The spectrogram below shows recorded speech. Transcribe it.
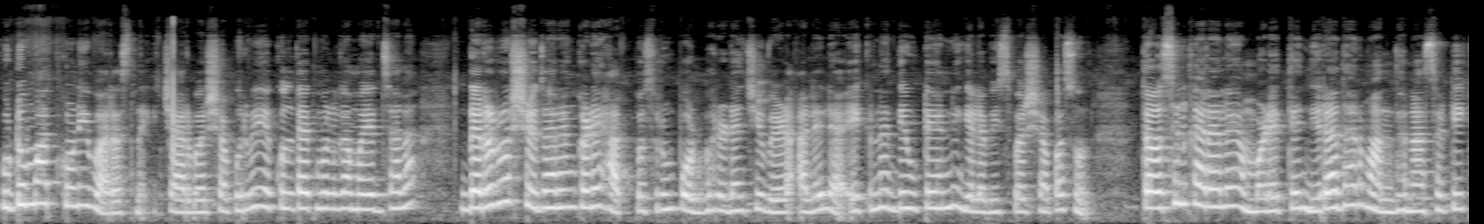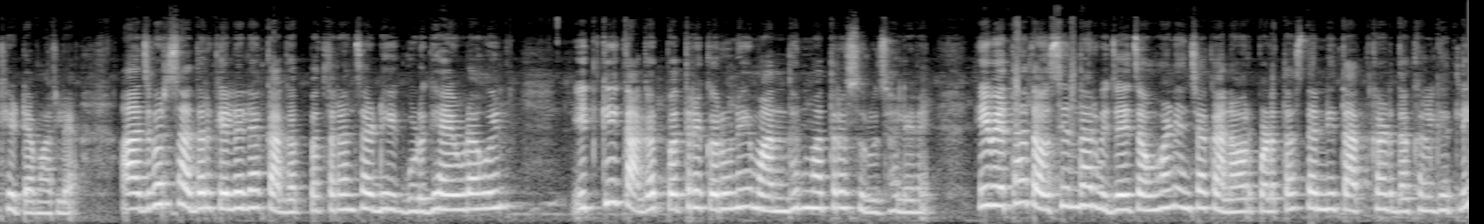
कुटुंबात कोणी वारस नाही. चार वर्षापूर्वी एकुलता एक मुलगा मयत झाला. दररोज शेजाऱ्यांकडे हात पसरून पोट भरण्याची वेळ आलेल्या एकनाथ दिवटे यांनी गेल्या वीस वर्षापासून तहसील कार्यालय अंबड येथे निराधार मानधनासाठी खेट्या मारल्या. आजवर सादर केलेल्या कागदपत्रांचा ढीग गुडघ्या एवढा होईल? इतकी कागदपत्रे करूनही मानधन मात्र सुरू झाले नाही. ही व्यथा तहसीलदार विजय चव्हाण यांच्या कानावर पडताच त्यांनी तात्काळ दखल घेतली.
